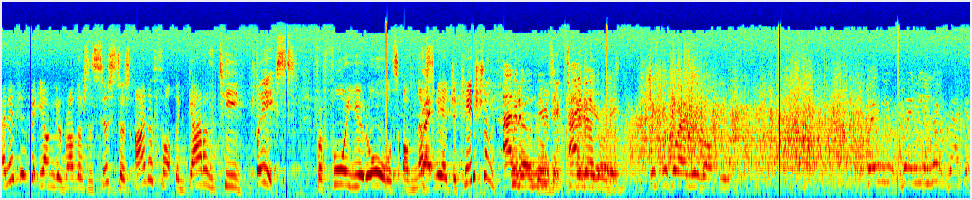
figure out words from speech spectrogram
And if you've got younger brothers and sisters, I'd have thought the guaranteed place for four-year-olds of nursery Right. education would have been music to your ears. Just before I move off you. When you, when you look back at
